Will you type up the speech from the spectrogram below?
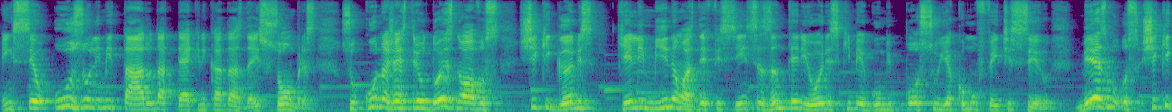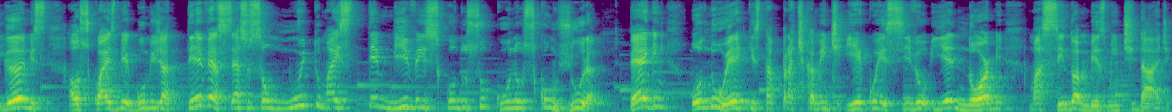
em seu uso limitado da técnica das 10 sombras. Sukuna já estreou dois novos Shikigamis que eliminam as deficiências anteriores que Megumi possuía como feiticeiro. Mesmo os Shikigamis aos quais Megumi já teve acesso são muito mais temíveis quando Sukuna os conjura. Peguem o Nue que está praticamente irreconhecível e enorme, mas sendo a mesma entidade.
